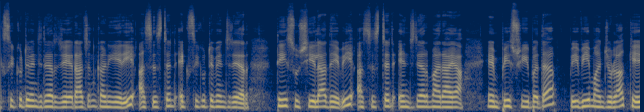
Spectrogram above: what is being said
executive engineer Jayarajan Kaniyeri assistant executive engineer T Susheela Devi assistant എഞ്ചിനീയർമാരായ M P Sreepad P V Manjula K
